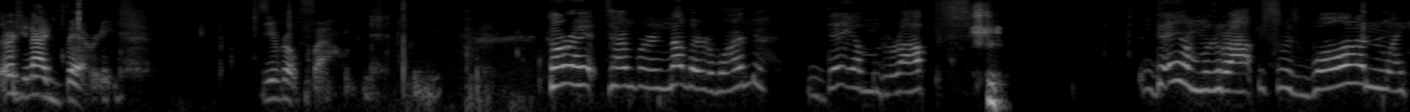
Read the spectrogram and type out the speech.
Thirty-nine buried. Zero found. All right, time for another one. Daym Drops. Daym Drops was born like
